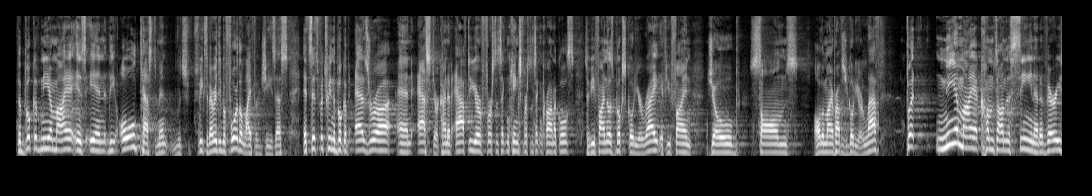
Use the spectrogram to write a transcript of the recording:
the book of Nehemiah is in the Old Testament, which speaks of everything before the life of Jesus. It sits between the book of Ezra and Esther, kind of after your 1st and 2nd Kings, 1st and 2nd Chronicles. So if you find those books, go to your right. If you find Job, Psalms, all the minor prophets, you go to your left. But Nehemiah comes on the scene at a very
